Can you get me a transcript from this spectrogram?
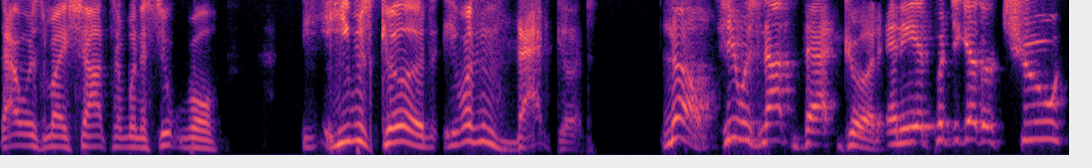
That was my shot to win a Super Bowl. He was good. He wasn't that good. No, he was not that good. And he had put together two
